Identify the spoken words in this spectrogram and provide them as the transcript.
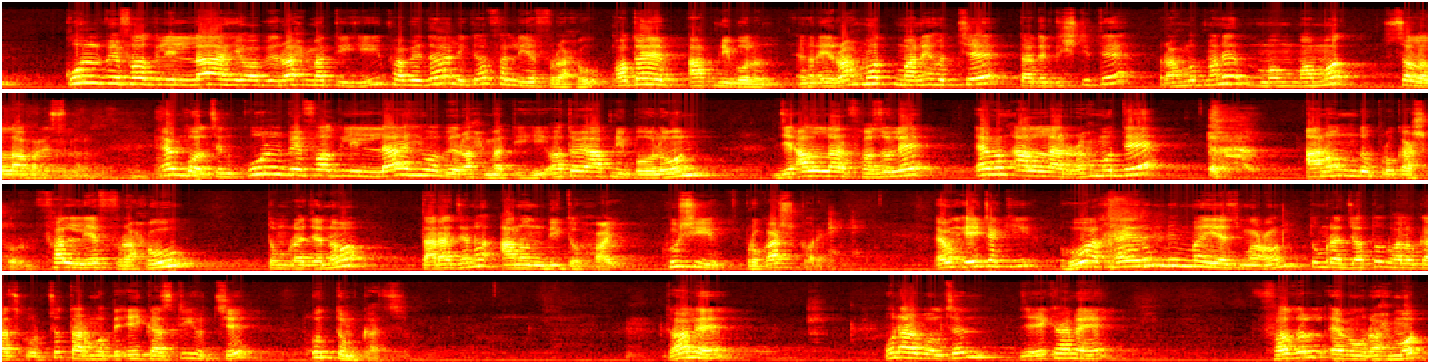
আপনি বলুন, এখন এই রহমত মানে হচ্ছে তাদের দৃষ্টিতে, রহমত মানে মোহাম্মদ সাল্লাম এবং বলছেন, কুল বিফাদলিল্লাহি ওয়া বিরহমাতিহি। অতএব আপনি বলুন যে আল্লাহর ফজলে এবং আল্লাহর রহমতে আনন্দ প্রকাশ করুন। ফালইফরাহু তোমরা যেন, তারা যেন আনন্দিত হয়, খুশি প্রকাশ করে। এবং এইটা কি? হুয়া খায়রুম মিম্মা ইয়াজমাউন। তোমরা যত ভালো কাজ করছ, তার মধ্যে এই কাজটি হচ্ছে উত্তম কাজ। তাহলে ওনারা বলছেন যে এখানে ফজল এবং রহমত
